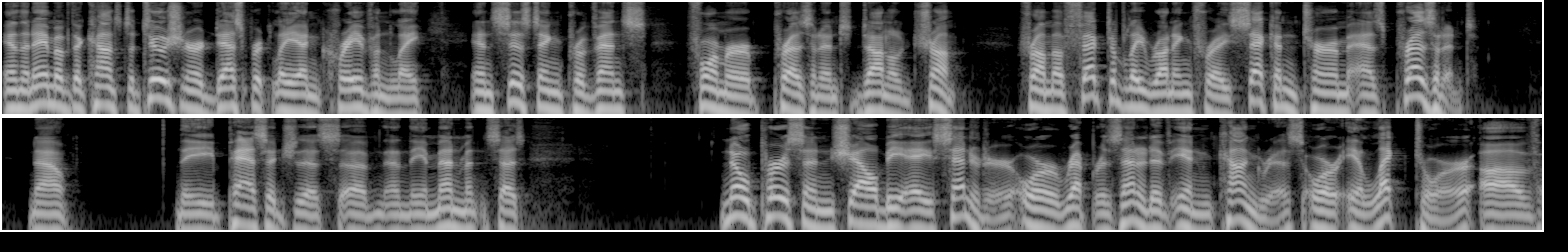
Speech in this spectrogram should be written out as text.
in the name of the Constitution, are desperately and cravenly insisting prevents former President Donald Trump from effectively running for a second term as president. Now, the passage this uh, and the amendment says no person shall be a senator or representative in Congress or elector of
